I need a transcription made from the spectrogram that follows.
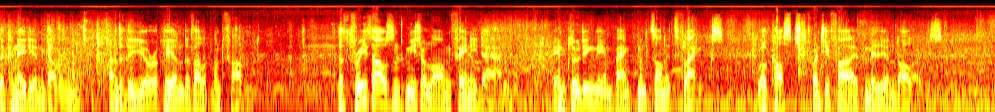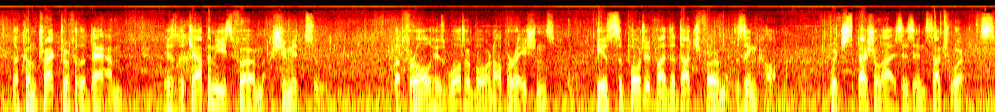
the Canadian government, and the European Development Fund. The 3,000 meter long Feni Dam, including the embankments on its flanks, will cost $25 million. The contractor for the dam is the Japanese firm Shimizu, but for all his waterborne operations, he is supported by the Dutch firm Zinkcon, which specializes in such works.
